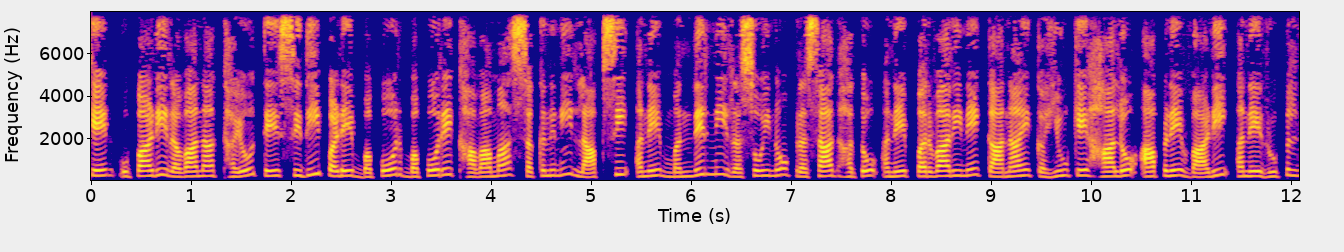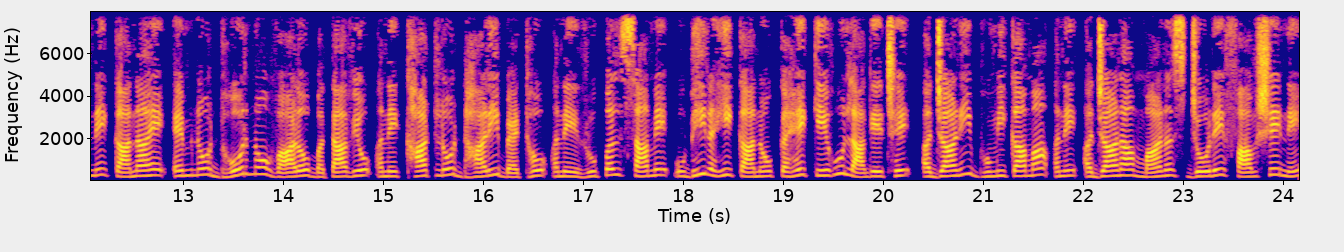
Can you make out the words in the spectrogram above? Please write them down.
કેન ઉપાડી રવાના થયો તે સીધી પડે બપોર બપોરે ખાવામાં સકનની લાપસી અને મંદિરની રસોઈનો પ્રસાદ હતો અને પરવારીને કાનાએ કહ્યું કે, હાલો, આપણે વાડી અને રૂપલને કાનાએ એમનો ઢોરનો વાળો બતાવ્યો અને ખાટલો ઢાળી બેઠો અને રૂપલ સામે ઊભી રહી કાનો કહે, કેવું લાગે છે? અજાણી ભૂમિકામાં અને અજાણા માણસ જોડે ફાવશે ને?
